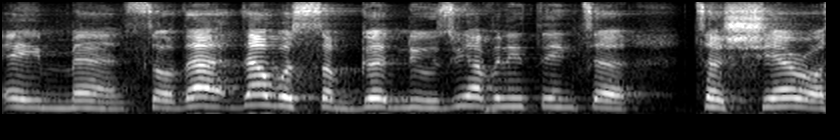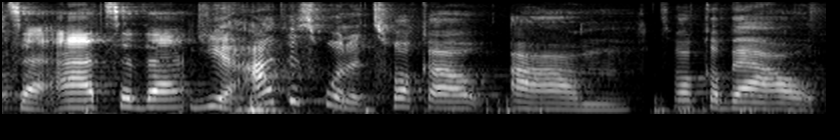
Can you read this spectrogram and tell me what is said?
Amen. So that that was some good news. You have anything to to share or to add to that? Yeah, I just want to talk out um talk about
